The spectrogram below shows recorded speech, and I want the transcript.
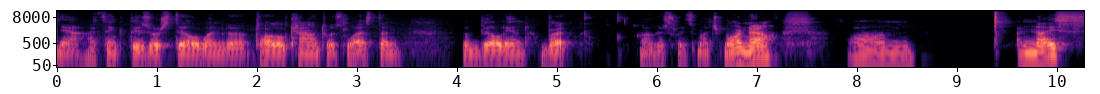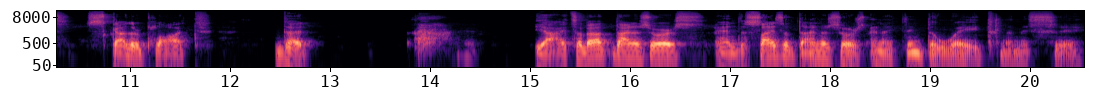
yeah, I think these were still when the total count was less than a billion, but obviously it's much more now. Um, a nice scatter plot that, yeah, it's about dinosaurs and the size of dinosaurs, and I think the weight. Let me see.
